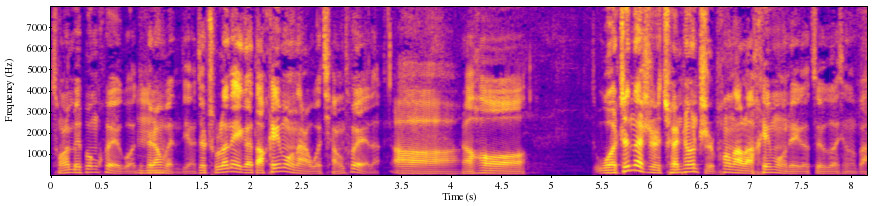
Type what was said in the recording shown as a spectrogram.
从来没崩溃过，就非常稳定。就除了那个到黑梦那儿我强退的，啊，然后我真的是全程只碰到了黑梦这个最恶性的 bug，、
